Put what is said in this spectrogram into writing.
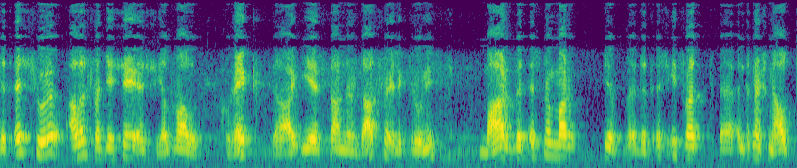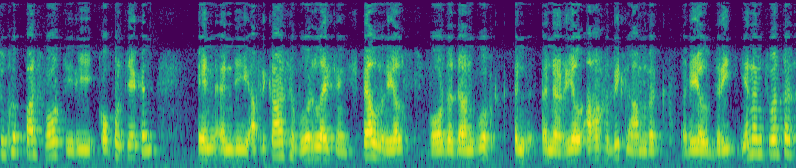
Dit is so alles wat jy sê is heeltemal korrek. Daai e staan inderdaad vir elektronies, maar dit is nou maar ja, dit is iets wat uh, internasionaal toegepas word hierdie koppelteken en in die Afrikaanse woordelys en spelreëls word dit dan ook in in 'n reël aangebied naamlik reël 321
